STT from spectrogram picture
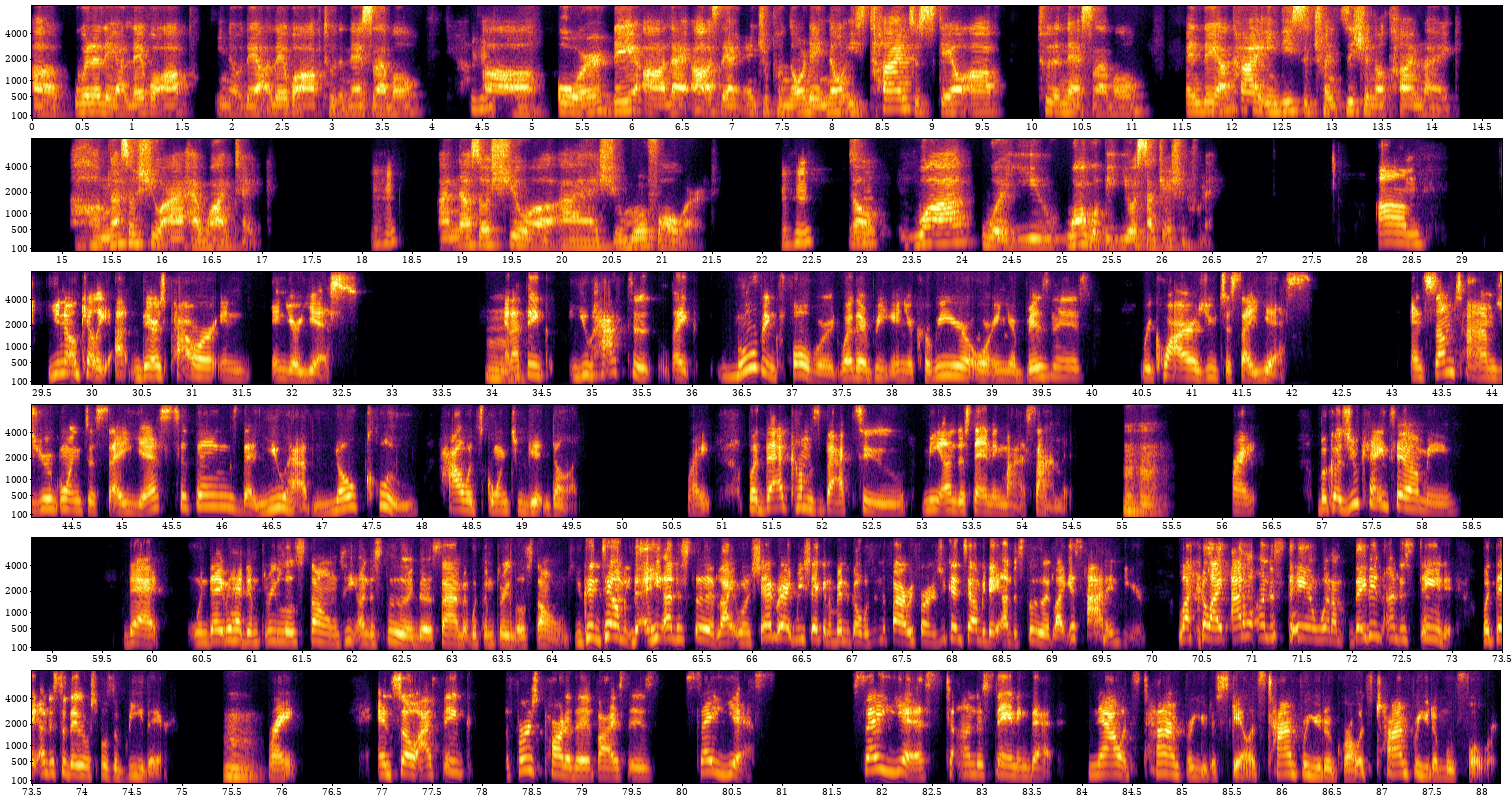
uh, whether they are level up, you know, they are level up to the next level, mm-hmm. uh, or they are like us, they're entrepreneur, they know it's time to scale up to the next level. And they are mm-hmm. kind of in this transitional time, like, oh, I'm not so sure I have what I take. Mm-hmm. I'm not so sure I should move forward. Mm-hmm. So, mm-hmm. what would you? What would be your suggestion for that? Um, you know, Kelly, I, there's power in in your yes, mm. and I think you have to like moving forward, whether it be in your career or in your business, requires you to say yes. And sometimes you're going to say yes to things that you have no clue how it's going to get done. Right. But that comes back to me understanding my assignment. Mm-hmm. Right. Because you can't tell me that when David had them three little stones, he understood the assignment with them three little stones. You couldn't tell me that he understood. Like when Shadrach, Meshach, and Abednego was in the fiery furnace, you couldn't tell me they understood. Like it's hot in here. Like, like I don't understand what I'm. They didn't understand it, but they understood they were supposed to be there, mm. right? And so I think the first part of the advice is say yes. Say yes to understanding that now it's time for you to scale. It's time for you to grow. It's time for you to move forward.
